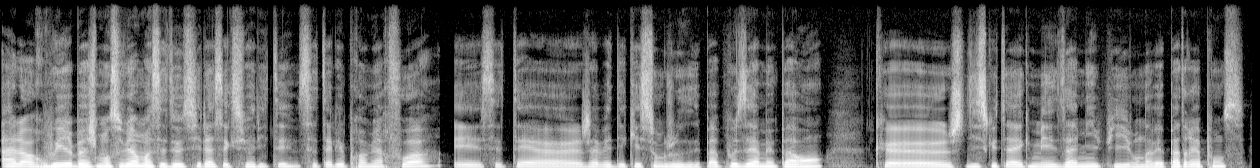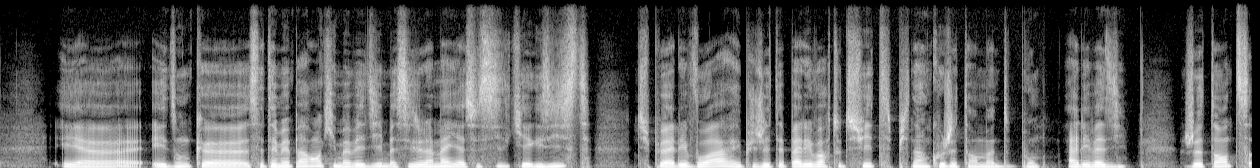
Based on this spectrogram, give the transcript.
Alors oui, bah, je m'en souviens, moi c'était aussi la sexualité. C'était les premières fois et c'était, j'avais des questions que je n'osais pas poser à mes parents, que je discutais avec mes amis puis on n'avait pas de réponse. Euh, et, donc, euh, c'était mes parents qui m'avaient dit bah, si jamais il y a ce site qui existe, tu peux aller voir. Et puis, j'étais pas allée voir tout de suite. Puis d'un coup, j'étais en mode bon, allez, vas-y, je tente.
